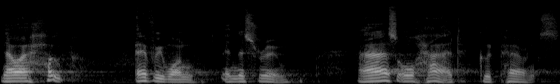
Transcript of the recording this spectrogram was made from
Now, I hope everyone in this room as or had good parents.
